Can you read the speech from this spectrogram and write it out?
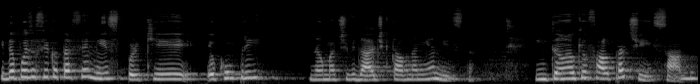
E depois eu fico até feliz porque eu cumpri né, uma atividade que estava na minha lista. Então é o que eu falo para ti, sabe?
